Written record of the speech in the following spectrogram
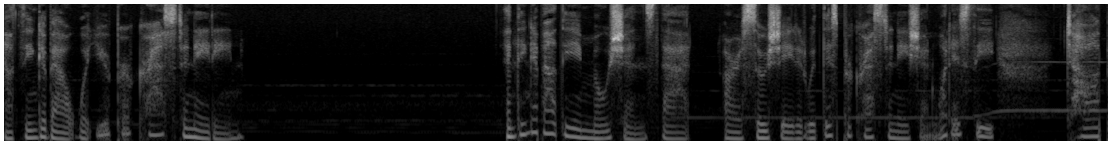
Now think about what you're procrastinating and think about the emotions that are associated with this procrastination. What is the top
